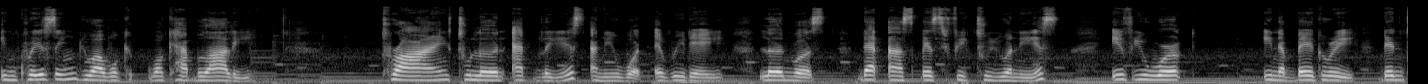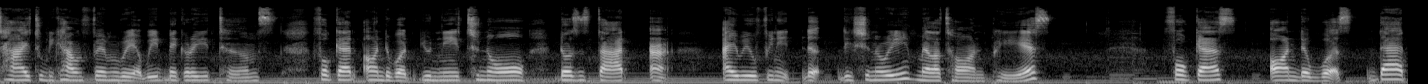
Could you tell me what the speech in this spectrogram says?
increasing your voc- vocabulary. Try to learn at least a new word every day. Learn words that are specific to your needs. If you work in a bakery, then try to become familiar with bakery terms. Focus on the word you need to know. Don't start uh, I will finish the dictionary marathon, please. Focus on the words that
